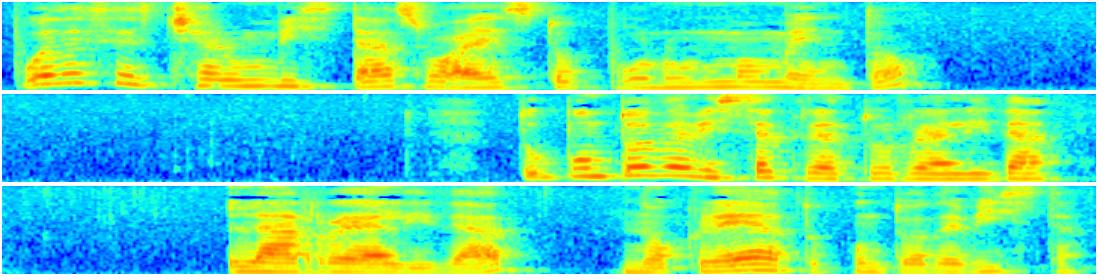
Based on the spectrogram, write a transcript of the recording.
¿Puedes echar un vistazo a esto por un momento? Tu punto de vista crea tu realidad. La realidad no crea tu punto de vista.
